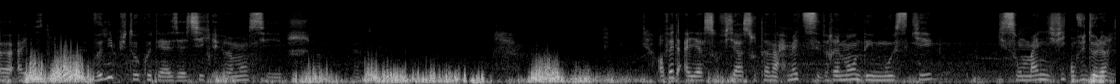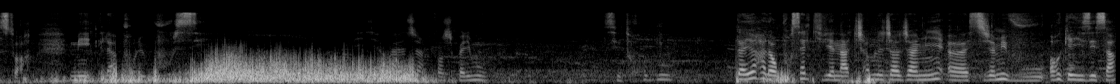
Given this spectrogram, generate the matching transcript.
euh, à Istanbul, venez plutôt côté asiatique et vraiment, c'est. En fait, Hagia Sophia, Sultan Ahmed, c'est vraiment des mosquées qui sont magnifiques en vue de leur histoire. Mais là, pour le coup, c'est. Mais il n'y a pas à dire. Enfin, j'ai pas les mots. C'est trop beau. D'ailleurs, alors pour celles qui viennent à Chaml Jajami, euh, si jamais vous organisez ça,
